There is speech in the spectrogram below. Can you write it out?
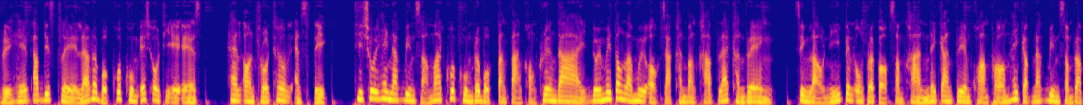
หรือ Head Up Display และระบบควบคุม HOTAS Hand on Throttle and Stick ที่ช่วยให้นักบินสามารถควบคุมระบบต่างๆ ของเครื่องได้ โดยไม่ต้องละมือออกจากคันบังคับและคันเร่ง สิ่งเหล่านี้เป็นองค์ประกอบสำคัญในการเตรียมความพร้อมให้กับนักบินสำหรับ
